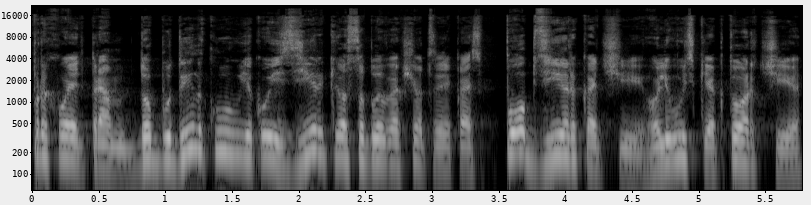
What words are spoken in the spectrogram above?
приходять прямо до будинку якоїсь зірки, особливо якщо це якась поп-зірка, чи голівудський актор, чи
